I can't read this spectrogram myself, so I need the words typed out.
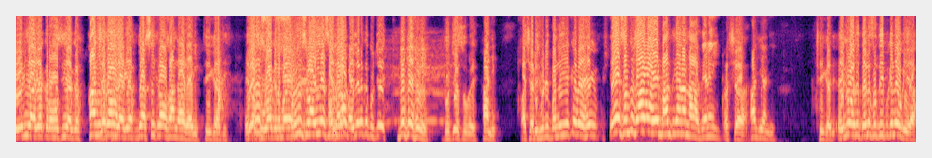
ਇਹ ਵੀ ਆ ਗਿਆ ਕ੍ਰੋਸ ਹੀ ਗਿਆ ਹਾਂਜੀ ਜਰਸੀ ਆ ਗਿਆ। ਜਰਸੀ ਕ੍ਰੋਸ ਅੰਗ ਆ ਗਿਆ ਜੀ। ਠੀਕ ਆ ਜੀ। ਇਹਦਾ ਇਹ ਸੂਆ ਕਿਨਮਾ ਸੂਈ ਸਵਾਈ ਆ। ਪਹਿਲੇ ਕਿ ਦੂਜੇ ਦੂਜੇ ਸੂਏ। ਦੂਜੇ ਸੂਬੇ ਹਾਂਜੀ। ਆ ਛੜੀ ਛੁੜੀ ਬੰਨੀ ਹੈ ਕਿ ਵੈਸੇ? ਇਹ ਸੰਧੂ ਸਾਹਿਬ ਇਹ ਬੰਦਿਆਂ ਨਾਲ ਨਾਲ ਦੇਣੇ ਜੀ। ਅੱਛਾ। ਹਾਂਜੀ ਹਾਂਜੀ। ਠੀਕ ਆ ਜੀ। ਇਹਨੂੰ ਅੱਜ ਦਿਨ ਸੰਦੀਪ ਕਿੰਨੇ ਹੋ ਗਏ ਆ?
